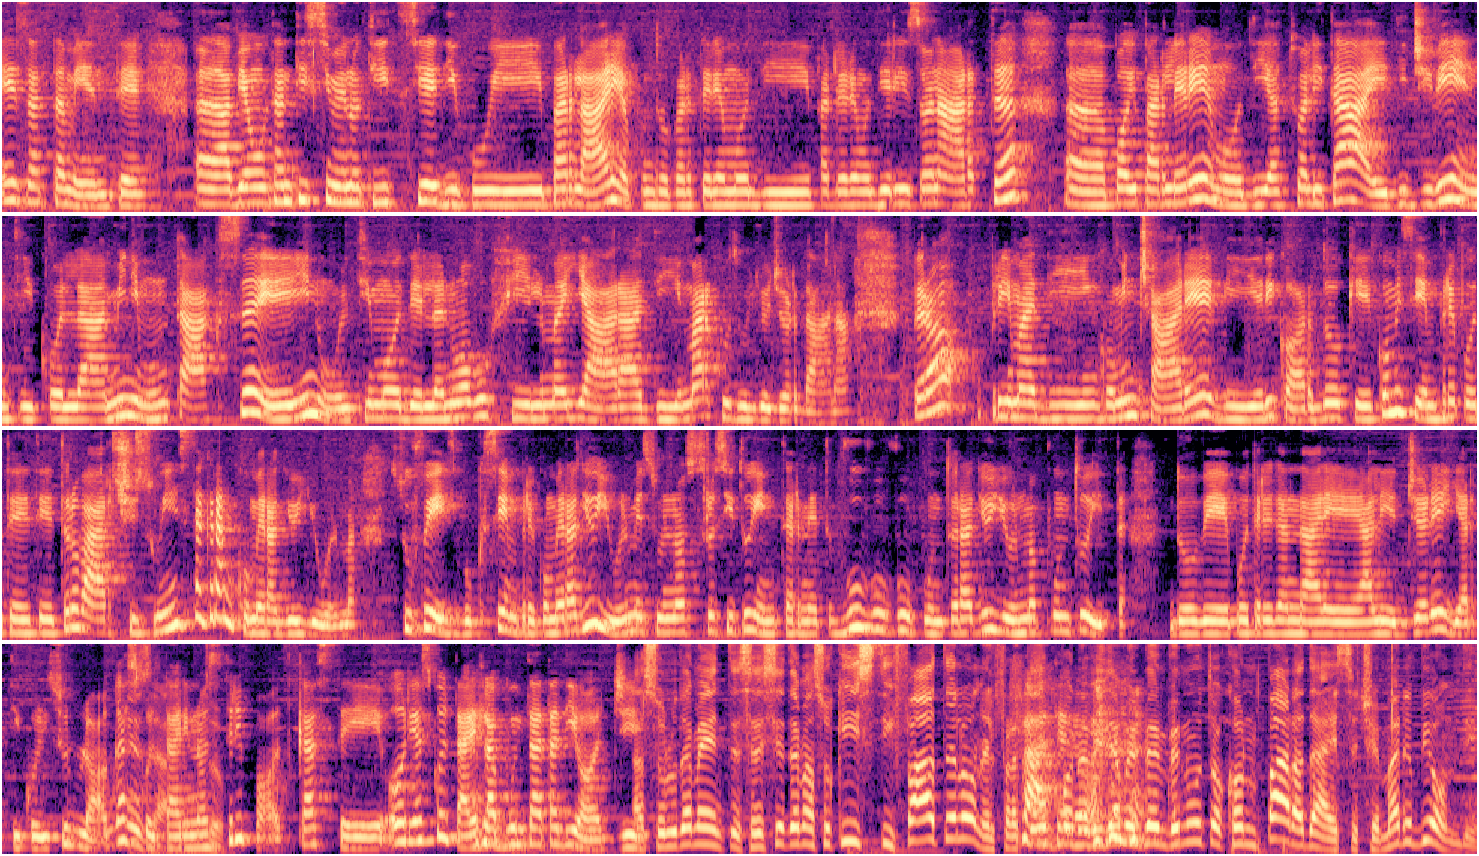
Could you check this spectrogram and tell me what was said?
Esattamente, uh, abbiamo tantissime notizie di cui parlare, appunto di, parleremo di Reason Art, uh, poi parleremo di attualità e di G20 con la Minimum Tax e in ultimo del nuovo film Yara di Marco Tullio Giordana. Però prima di incominciare vi ricordo che come sempre potete trovarci su Instagram come Radio Yulm, su Facebook sempre come Radio Yulm e sul nostro sito internet www.radioyulm.it dove potrete andare a leggere gli articoli sul blog, ascoltare esatto. i nostri podcast e, o riascoltare la puntata di oggi. Assolutamente, se siete masochisti fatelo, nel frattempo Fatelo. noi vi diamo il benvenuto con Paradise, c'è Mario Biondi.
